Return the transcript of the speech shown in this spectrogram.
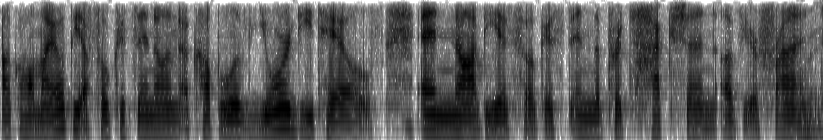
alcohol myopia focus in on a couple of your details and not be as focused in the protection of your friend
